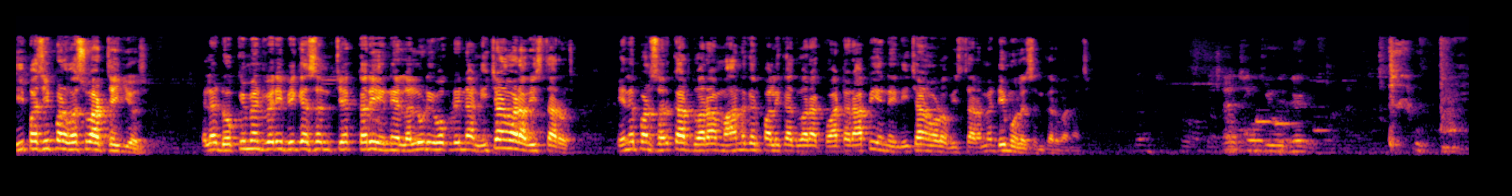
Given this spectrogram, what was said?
એ પછી પણ વસવાટ થઈ ગયો છે. એટલે ડોક્યુમેન્ટ વેરિફિકેશન ચેક કરીને લલુડી વકડીના નીચાણવાળા વિસ્તારો છે, એને પણ સરકાર દ્વારા, મહાનગરપાલિકા દ્વારા ક્વાર્ટર આપી અને નીચાણવાળો વિસ્તાર અમે ડિમોલેશન કરવાના છે. truth.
